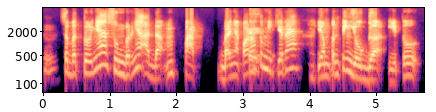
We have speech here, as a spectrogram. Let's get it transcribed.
Hmm. sebetulnya sumbernya ada empat. Banyak orang Oke. tuh mikirnya yang penting yoga itu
